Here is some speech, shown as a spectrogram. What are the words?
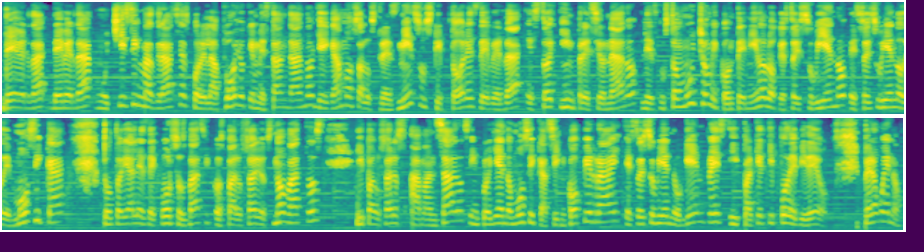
De verdad, de verdad, muchísimas gracias por el apoyo que me están dando. Llegamos a los 3000 suscriptores, de verdad, estoy impresionado. Les gustó mucho mi contenido, lo que estoy subiendo. Estoy subiendo de música, tutoriales de cursos básicos para usuarios novatos y para usuarios avanzados incluyendo música sin copyright, estoy subiendo gameplays y cualquier tipo de video. Pero bueno,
